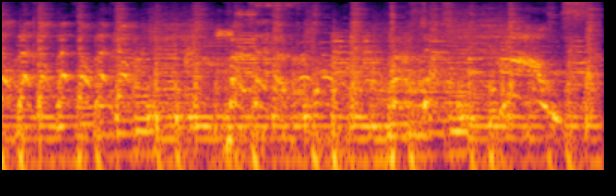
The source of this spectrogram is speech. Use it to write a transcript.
go, let's go, let's go, let's go! First! First judge! Mouse!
